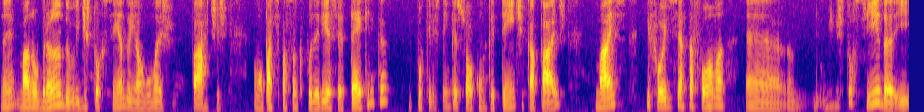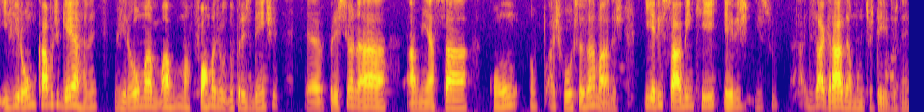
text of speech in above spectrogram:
né, manobrando e distorcendo em algumas partes uma participação que poderia ser técnica, porque eles têm pessoal competente, capaz, mas que foi, de certa forma, é, distorcida e, e, virou um cabo de guerra, né? virou uma, uma, uma forma do, do presidente é, pressionar, ameaçar com as forças armadas. E eles sabem que eles isso desagrada a muitos deles, né?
